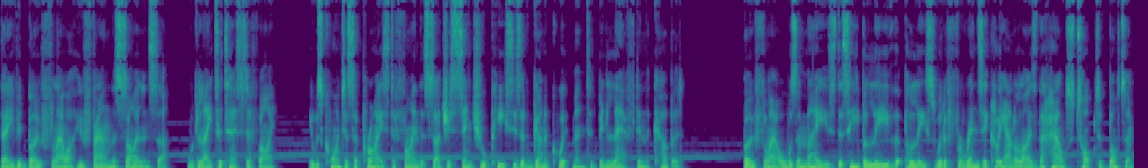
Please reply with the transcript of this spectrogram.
David Boutflour, who found the silencer, would later testify. It was quite a surprise to find that such essential pieces of gun equipment had been left in the cupboard. Boutflour was amazed as he believed that police would have forensically analysed the house top to bottom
